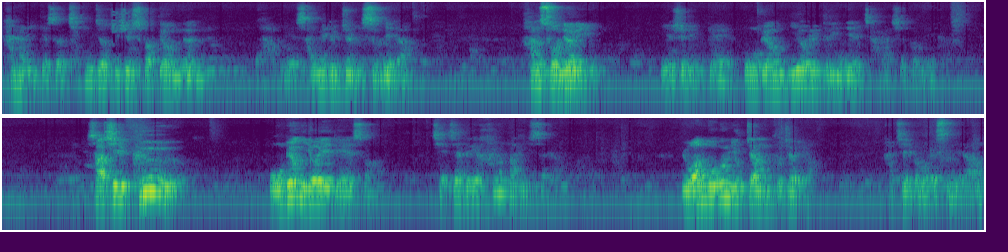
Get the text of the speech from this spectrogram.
하나님께서 책임져 주실 수밖에 없는 과부의 삶이 될 줄 믿습니다. 한 소년이 예수님께 오병이어를 드린 일잘 아실 겁니다. 사실 그 오병이어에 대해서 제자들이 하는 말이 있어요. 요한복음 6장 9절이요. 같이 읽어보겠습니다.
